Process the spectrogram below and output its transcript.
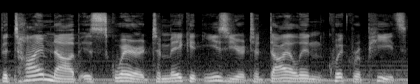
The time knob is squared to make it easier to dial in quick repeats,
